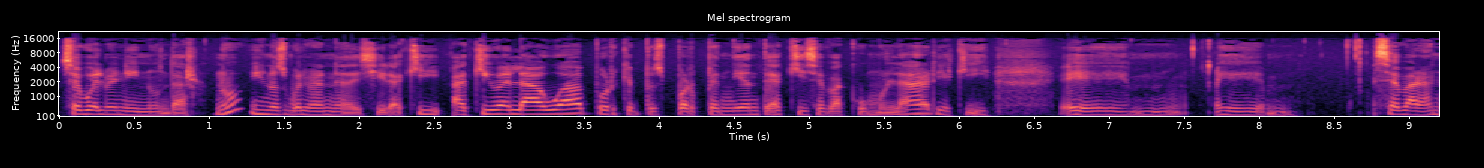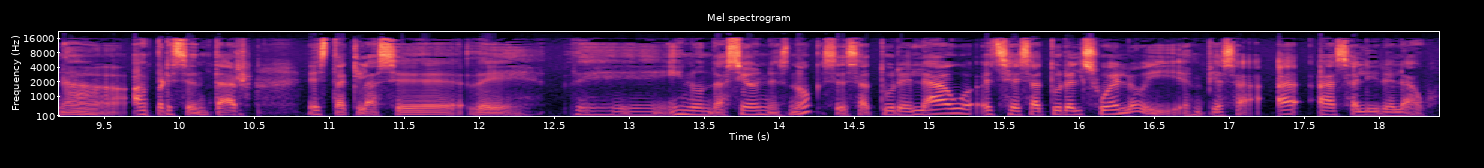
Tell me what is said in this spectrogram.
se vuelven a inundar, ¿no? Y nos vuelven a decir aquí, aquí va el agua porque pues por pendiente aquí se va a acumular y aquí em, em, se van a, presentar esta clase de, inundaciones, ¿no? Que se satura el agua, se satura el suelo y empieza a, salir el agua.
